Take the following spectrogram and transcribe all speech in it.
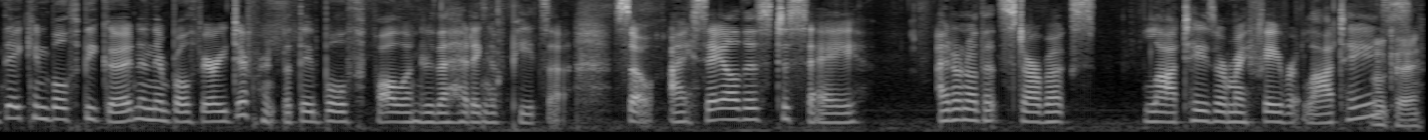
they can both be good and they're both very different, but they both fall under the heading of pizza. So I say all this to say, I don't know that Starbucks lattes are my favorite lattes. Okay.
